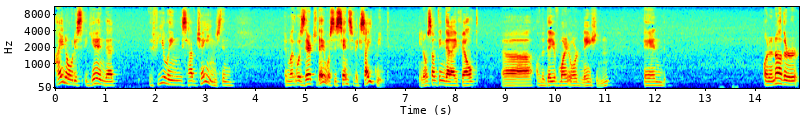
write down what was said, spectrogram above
i noticed again that the feelings have changed. And and what was there today was a sense of excitement you know something that i felt uh, on the day of my ordination and on another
